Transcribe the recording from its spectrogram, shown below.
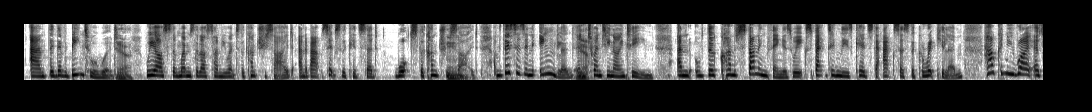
And they'd never been to a wood. Yeah. We asked them, when was the last time you went to the countryside? And about six of the kids said, What's the countryside? I mean, this is in England in Yeah. 2019. And the kind of stunning thing is we're expecting these kids to access the curriculum. How can you write a,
